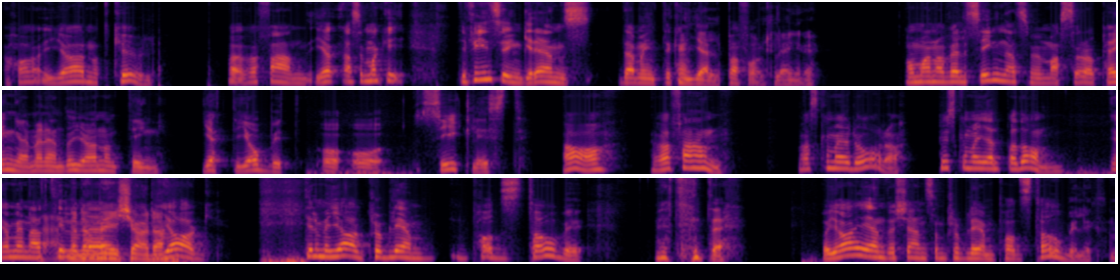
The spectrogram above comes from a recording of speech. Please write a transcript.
ha, gör något kul. Vad vad fan, jag, alltså man kan, det finns ju en gräns där man inte kan hjälpa folk längre. Om man har välsignats med massor av pengar men ändå gör någonting jättejobbigt och, och cykliskt. Ja, vad fan, vad ska man göra då då? Hur ska man hjälpa dem? Jag menar, Nej, till men och med jag, till och med jag, problempods-Toby, vet inte. Och jag är ändå känd som problempods-Toby liksom.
